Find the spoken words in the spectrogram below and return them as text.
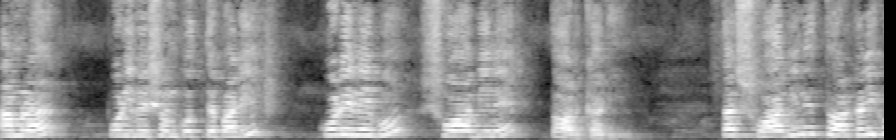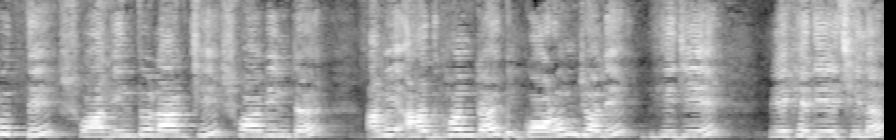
আমরা পরিবেশন করতে পারি, করে নেব সোয়াবিনের তরকারি। তা সোয়াবিনের তরকারি করতে সোয়াবিন তো লাগছে, সোয়াবিনটা আমি আধ ঘণ্টা গরম জলে ভিজিয়ে রেখে দিয়েছিলাম।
